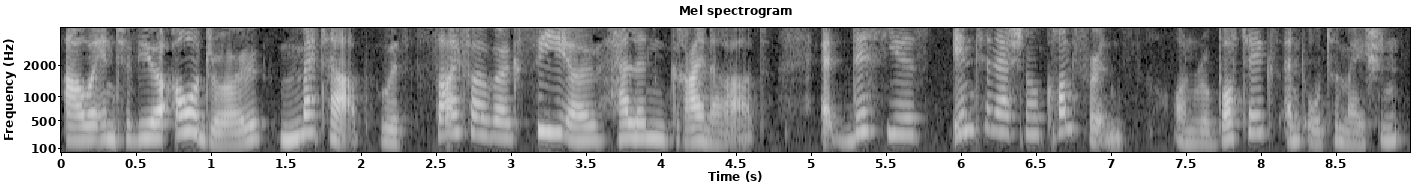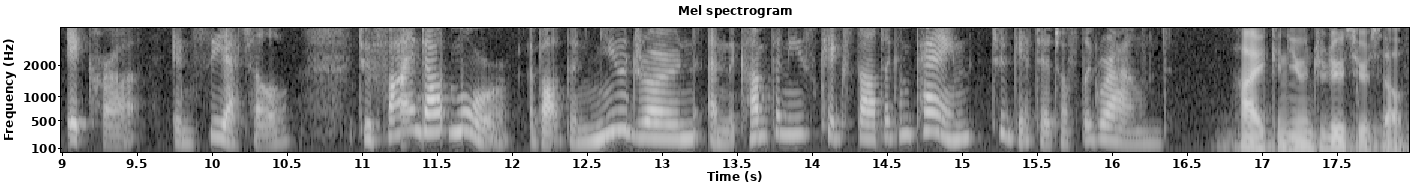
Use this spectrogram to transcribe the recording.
Our interviewer Audrow met up with CyPhy Works CEO Helen Greinerath at this year's International Conference on Robotics and Automation ICRA in Seattle to find out more about the new drone and the company's Kickstarter campaign to get it off the ground. Hi, can you introduce yourself?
